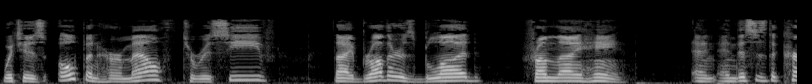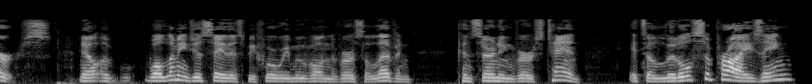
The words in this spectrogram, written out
which is open her mouth to receive thy brother's blood from thy hand. And, and this is the curse. Now, uh, well, let me just say this before we move on to verse 11 concerning verse 10. It's a little surprising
